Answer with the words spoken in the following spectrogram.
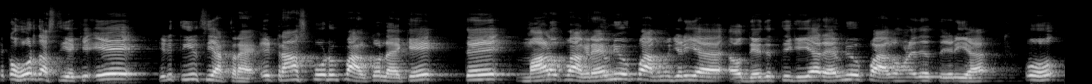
ਇੱਕ ਹੋਰ ਦੱਸਦੀ ਹੈ ਕਿ ਇਹ ਜਿਹੜੀ ਤੀਰਥ ਯਾਤਰਾ ਹੈ, ਇਹ ਟਰਾਂਸਪੋਰਟ ਵਿਭਾਗ ਤੋਂ ਲੈ ਕੇ ਤੇ ਮਾਲ ਵਿਭਾਗ, ਰੈਵਨਿਊ ਵਿਭਾਗ ਨੂੰ ਜਿਹੜੀ ਹੈ, ਉਹ ਦੇ ਦਿੱਤੀ ਗਈ ਹੈ। ਰੈਵਨਿਊ ਵਿਭਾਗ ਹੁਣ ਇਹਦੇ ਉੱਤੇ ਜਿਹੜੀ ਆ ਉਹ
